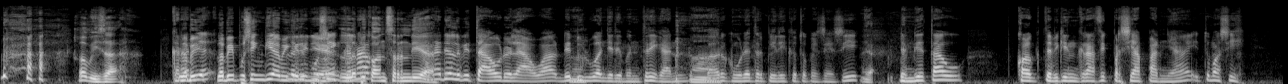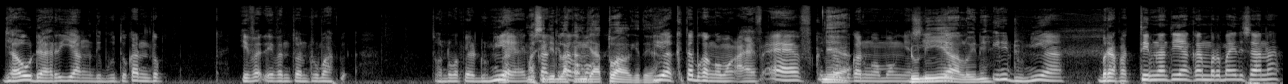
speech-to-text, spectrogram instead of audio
Kok bisa? Karena lebih dia- lebih pusing dia lebih mikirinnya. pusing. ya. Karena- lebih concern dia. Karena dia lebih tahu dari awal, dia duluan jadi menteri kan, Ah. baru kemudian terpilih ketua PSSI Ya. dan dia tahu kalau kita bikin grafik persiapannya itu masih jauh dari yang dibutuhkan untuk event-event tuan rumah tuan rumah Piala Dunia ya. Ini masih kan di belakang ngomong- jadwal gitu ya. Iya, kita bukan ngomong AFF, kita Iya. bukan ngomongnya Dunia loh ini. Ini dunia. Berapa tim nanti yang akan bermain di sana?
